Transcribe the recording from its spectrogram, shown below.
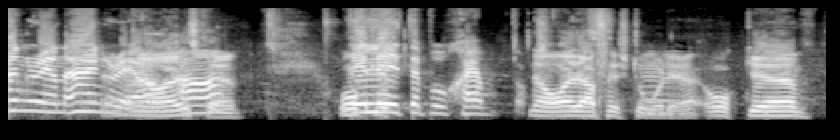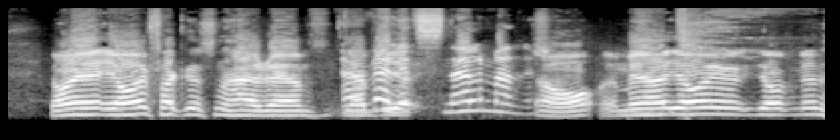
Hungry and angry, Ja, just det. Och, Det är lite på skämt också. Ja, jag förstår det. Och eh, jag, är, jag är faktiskt sån här... Eh, jag är väldigt snäll människa. Ja, men jag... jag, jag men,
